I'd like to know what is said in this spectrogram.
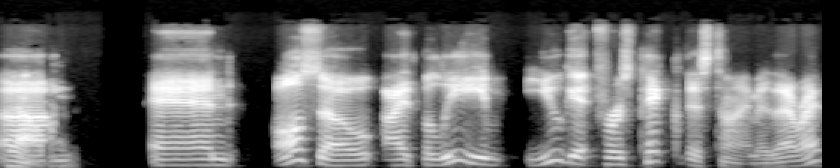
Yeah. Um, and also, I believe you get first pick this time. Is that right?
